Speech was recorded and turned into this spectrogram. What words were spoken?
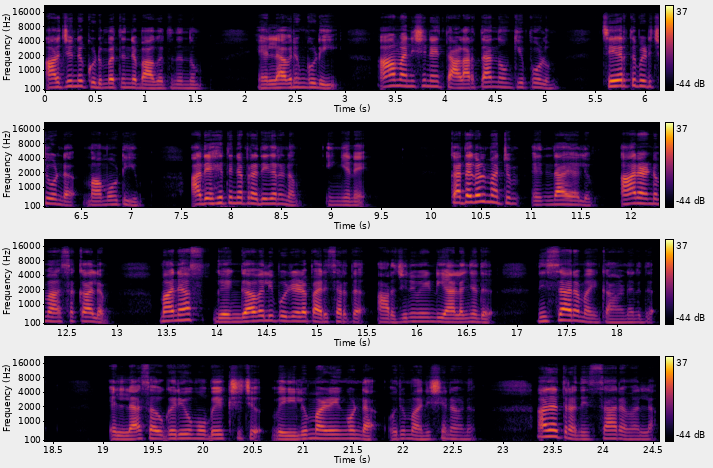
അർജുന്റെ കുടുംബത്തിന്റെ ഭാഗത്തു നിന്നും. എല്ലാവരും കൂടി ആ മനുഷ്യനെ തളർത്താൻ നോക്കിയപ്പോഴും ചേർത്ത് പിടിച്ചുകൊണ്ട് മമ്മൂട്ടിയും അദ്ദേഹത്തിന്റെ പ്രതികരണം ഇങ്ങനെ. കഥകൾ മറ്റും എന്തായാലും ആ രണ്ട് മാസക്കാലം മനാഫ് ഗംഗാവലി പുഴയുടെ പരിസരത്ത് അർജുനു വേണ്ടി അലഞ്ഞത് നിസ്സാരമായി കാണരുത്. എല്ലാ സൗകര്യവും ഉപേക്ഷിച്ച് വെയിലും മഴയും കൊണ്ട ഒരു മനുഷ്യനാണ് അതത്ര നിസ്സാരമല്ല.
